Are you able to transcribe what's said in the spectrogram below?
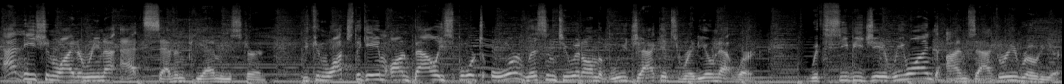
at Nationwide Arena at 7 p.m. Eastern. You can watch the game on Bally Sports or listen to it on the Blue Jackets radio network. With CBJ Rewind, I'm Zachary Rodier.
